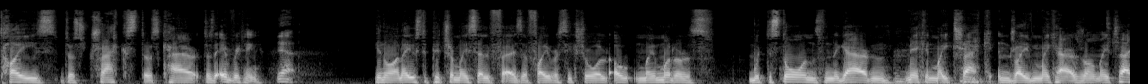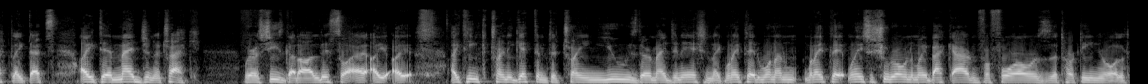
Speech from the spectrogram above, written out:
toys there's tracks there's car there's everything. Yeah. you know, and I used to picture myself as a five or six year old out in my mother's with the stones from the garden, mm-hmm. making my track and driving my cars around my track. Like that's, I had to imagine a track. Whereas she's got all this, so I, I, I, I think trying to get them to try and use their imagination. Like when I played one on, when I played, when I used to shoot around in my back garden for four hours as a thirteen-year-old,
